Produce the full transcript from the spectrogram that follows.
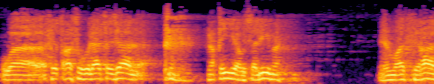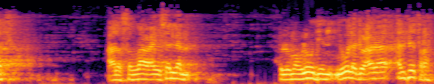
وفطرته لا تزال نقية وسليمة من المؤثرات. قال صلى الله عليه وسلم كل مولود يولد على الفطرة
